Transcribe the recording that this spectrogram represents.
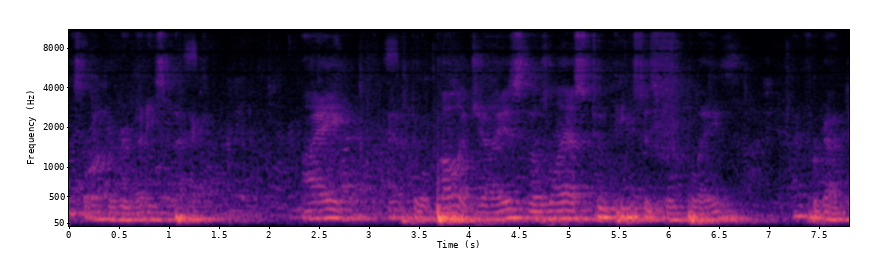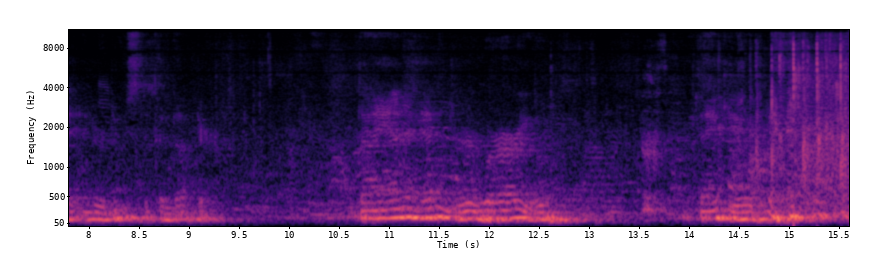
Looks like everybody's back. I have to apologize, those last two pieces we played, I forgot to introduce the conductor. Diana Hedinger, where are you? Thank you.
